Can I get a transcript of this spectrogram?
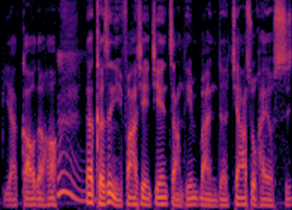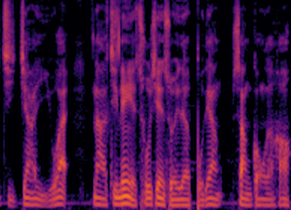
比较高的哈。嗯。那可是你发现今天涨停板的家数还有十几家以外，那今天也出现所谓的补量上攻了哈。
